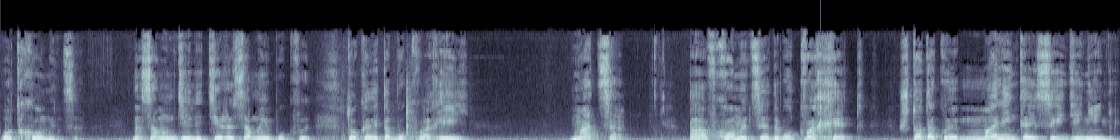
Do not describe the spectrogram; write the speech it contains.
от хомыца? На самом деле те же самые буквы, только это буква гей, маца, а в хомыце это буква хет. Что такое? Маленькое соединение.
